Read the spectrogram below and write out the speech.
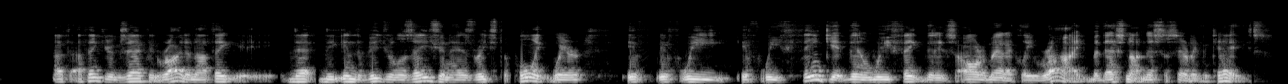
I, th- I, think you're exactly right, and I think that the individualization has reached a point where if if we if we think it, then we think that it's automatically right, but that's not necessarily the case.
